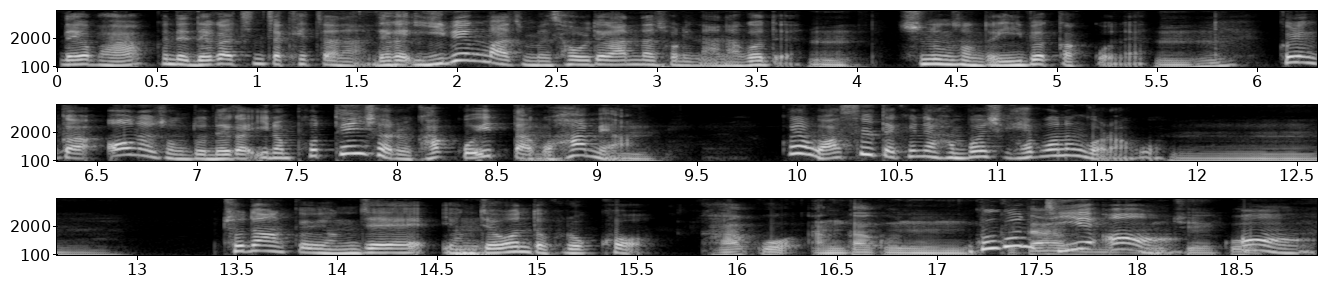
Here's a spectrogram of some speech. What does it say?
내가 봐. 근데 내가 진짜 했잖아. 내가 200 맞으면 서울대 간다는 소리는 안 하거든. 음, 수능 성적 200 갖고는. 음, 그러니까 어느 정도 내가 이런 포텐셜을 갖고 있다고 하면 음, 그냥 왔을 때 그냥 한 번씩 해보는 거라고. 음. 초등학교 영재 영재원도 그렇고. 가고 안 가고는 그건 뒤에 어, 문제고 어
